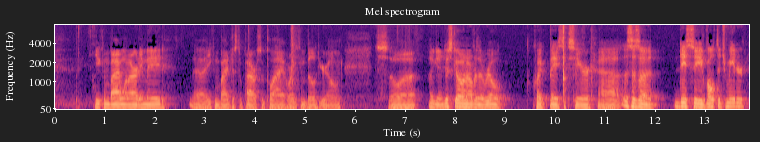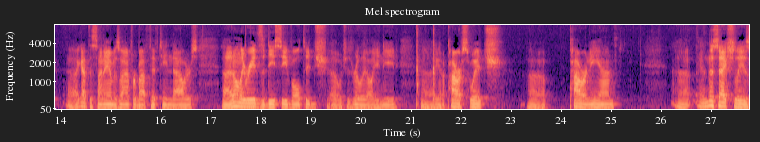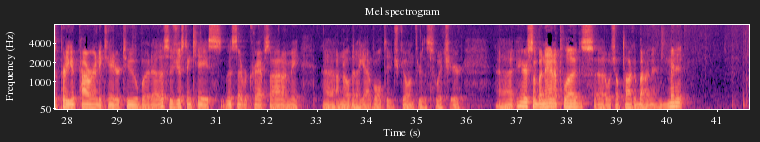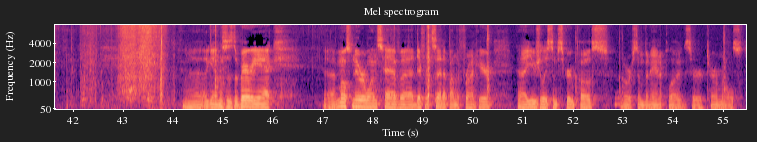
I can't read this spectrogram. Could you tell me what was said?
you can buy one already made. Uh, you can buy just a power supply or you can build your own. So uh, again, just going over the real quick basics here. Uh, this is a DC voltage meter. Uh, I got this on Amazon for about $15. Uh, it only reads the DC voltage, uh, which is really all you need. you got a power switch, power neon, uh, and this actually is a pretty good power indicator too, but uh, this is just in case this ever craps out on me. Uh, I know that I got voltage going through the switch here. Uh, here's some banana plugs, uh, which I'll talk about in a minute. Uh, again, this is the Variac. most newer ones have a different setup on the front here. usually some screw posts or some banana plugs or terminals.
